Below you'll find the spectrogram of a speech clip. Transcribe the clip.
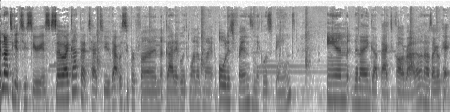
But not to get too serious. So I got that tattoo. That was super fun. Got it with one of my oldest friends, Nicholas Baines. And then I got back to Colorado and I was like, okay,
